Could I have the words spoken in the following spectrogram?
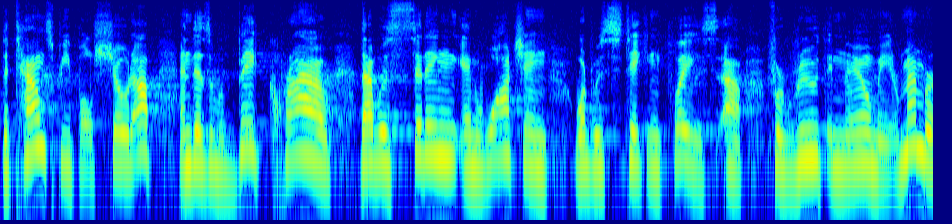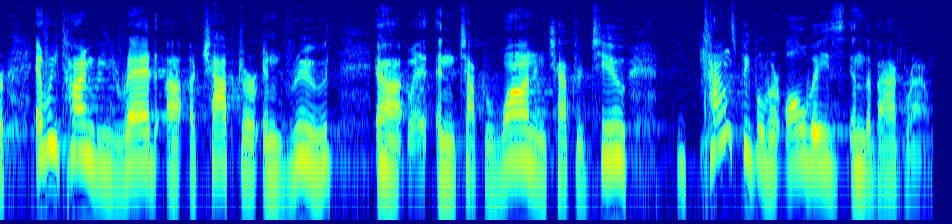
the townspeople showed up, and there's a big crowd that was sitting and watching what was taking place uh, for Ruth and Naomi. Remember, every time we read uh, a chapter in Ruth, uh, in chapter 1 and chapter 2, townspeople were always in the background.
